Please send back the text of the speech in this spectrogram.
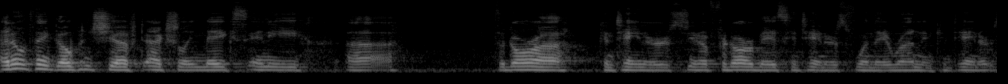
I don't think OpenShift actually makes any uh, Fedora containers, you know, Fedora-based containers when they run in containers.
